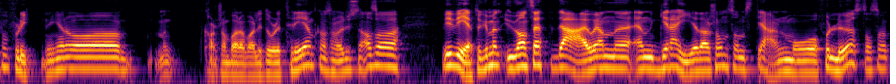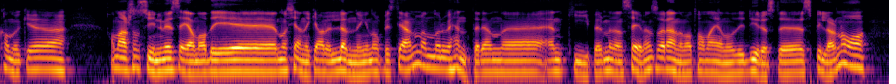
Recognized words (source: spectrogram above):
forflytninger og men Kanskje han bare var litt dårlig trent? Kanskje han var rusten? Altså, vi vet jo ikke, men uansett, det er jo en, en greie der sånn som Stjernen må få løst. Altså, kan jo ikke han er sannsynligvis en av de Nå kjenner ikke alle lønningene oppe i Stjernen, men når du henter en, eh, en keeper med den CV-en, så regner jeg med at han er en av de dyreste spillerne. og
